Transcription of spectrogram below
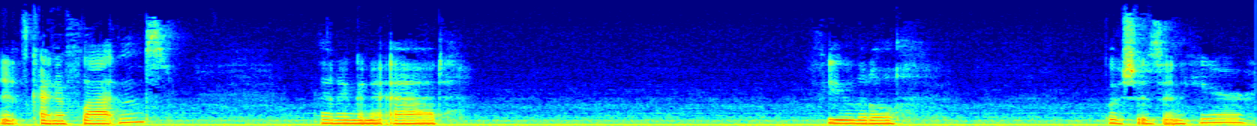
and it's kind of flattened. Then I'm going to add a few little bushes in here.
